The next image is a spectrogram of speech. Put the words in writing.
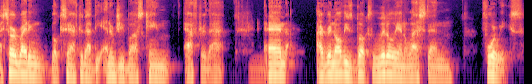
I started writing books after that. The Energy Bus came after that. Mm-hmm. And I've written all these books literally in less than four weeks,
